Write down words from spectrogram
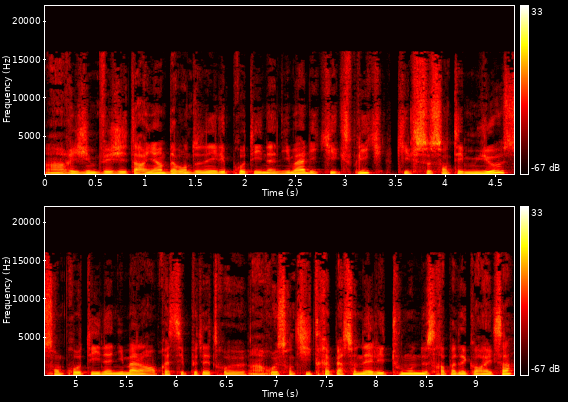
à un régime végétarien, d'abandonner les protéines animales et qui expliquent qu'ils se sentaient mieux sans protéines animales. Alors après, c'est peut-être euh, un ressenti très personnel et tout le monde ne sera pas d'accord avec ça.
